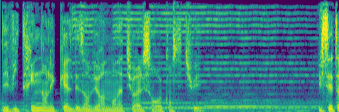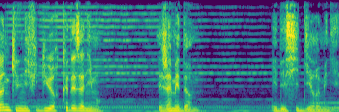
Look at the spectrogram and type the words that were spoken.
des vitrines dans lesquelles des environnements naturels sont reconstitués. Il s'étonne qu'il n'y figure que des animaux, et jamais d'hommes, et décide d'y remédier.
